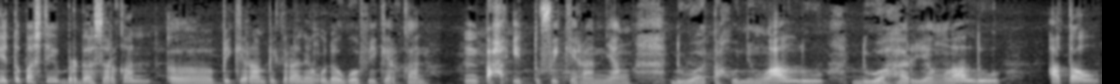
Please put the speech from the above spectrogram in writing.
itu pasti berdasarkan pikiran pikiran-pikiran yang udah gue pikirkan. Entah itu pikiran yang dua tahun yang lalu dua hari yang lalu atau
